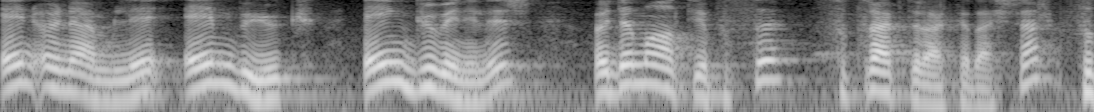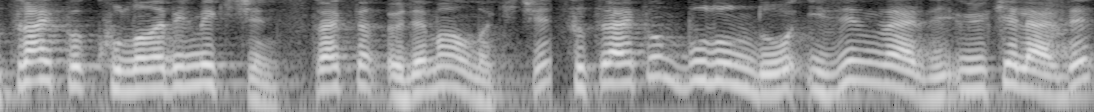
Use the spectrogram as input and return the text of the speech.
en önemli, en büyük, en güvenilir ödeme altyapısı Stripe'dır arkadaşlar. Stripe'ı kullanabilmek için, Stripe'tan ödeme almak için Stripe'ın bulunduğu, izin verdiği ülkelerde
